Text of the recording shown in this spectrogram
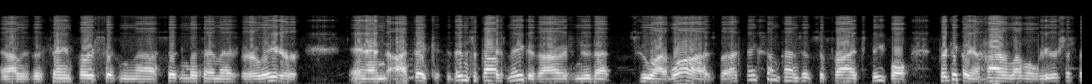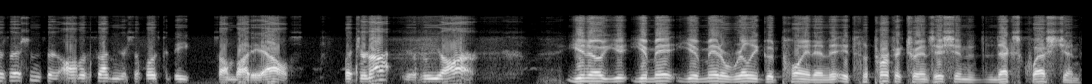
and I was the same person uh, sitting with them as their leader. And I think it didn't surprise me because I always knew that who I was, but I think sometimes it surprised people, particularly in higher level leadership positions, that all of a sudden you're supposed to be somebody else. But you're not. You're who you are. You know, you, you made you made a really good point, and it's the perfect transition to the next question.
